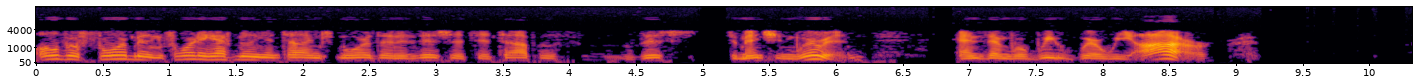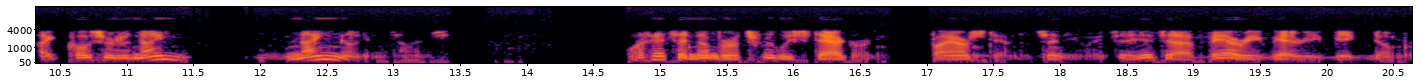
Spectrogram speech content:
Over four million, four and a half million times more than it is at the top of this dimension we're in, and then where we where we are, like closer to nine nine million times. Well, that's a number that's really staggering by our standards anyway. It's a, it's a very, very big number,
